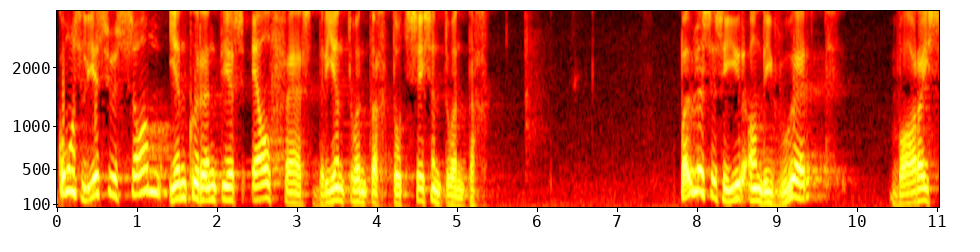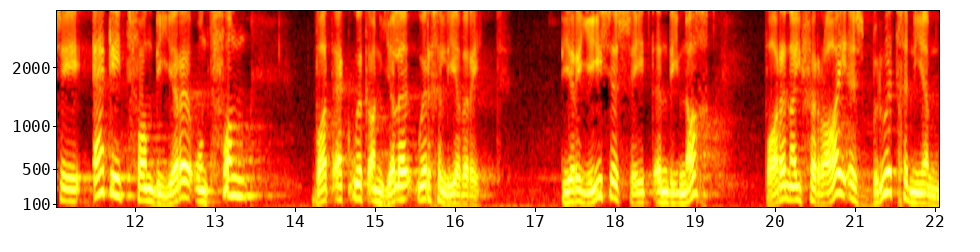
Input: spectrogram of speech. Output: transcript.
Kom ons lees so saam 1 Korintiërs 11 vers 23 tot 26. Paulus is hier aan die woord waar hy sê ek het van die Here ontvang wat ek ook aan julle oorgelewer het. Die Here Jesus het in die nag waarin hy verraai is brood geneem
